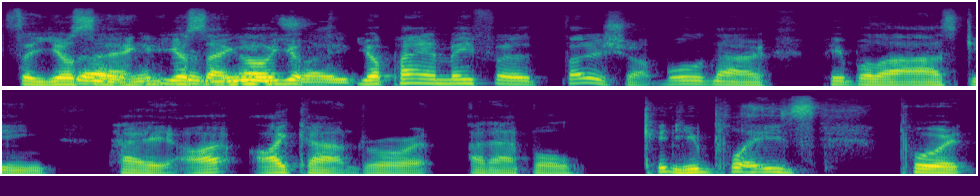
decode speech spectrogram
So you're right. saying and you're saying, me, oh, you're, like... you're paying me for Photoshop. Well, no, people are asking hey, I, I can't draw an apple. Can you please put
